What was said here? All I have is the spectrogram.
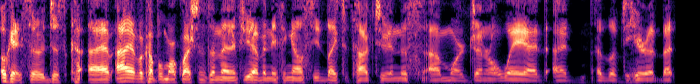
Okay, so just I have a couple more questions, and then if you have anything else you'd like to talk to in this uh, more general way, I'd, I'd, I'd love to hear it. But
